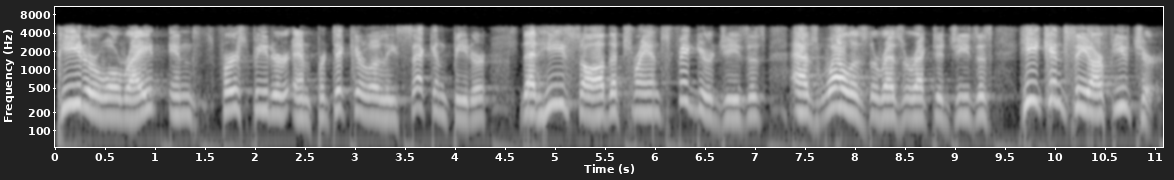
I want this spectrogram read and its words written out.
Peter will write in 1 Peter and particularly 2 Peter that he saw the transfigured Jesus as well as the resurrected Jesus. He can see our future.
